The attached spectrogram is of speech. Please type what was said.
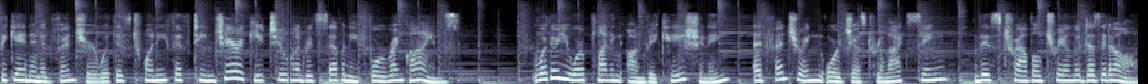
began an adventure with his 2015 Cherokee 274 Ranklines. Whether you are planning on vacationing, adventuring or just relaxing, this travel trailer does it all.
